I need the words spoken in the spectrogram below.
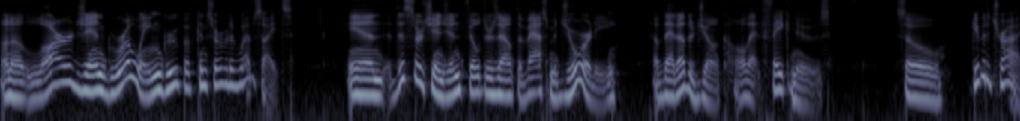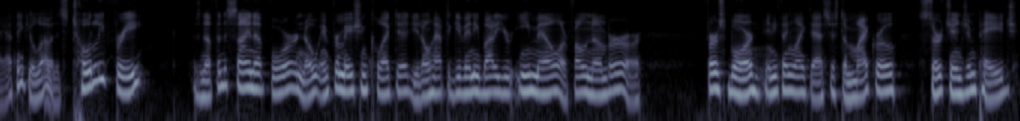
on a large and growing group of conservative websites. And this search engine filters out the vast majority of that other junk, all that fake news. So give it a try. I think you'll love it. It's totally free. There's nothing to sign up for, no information collected. You don't have to give anybody your email or phone number or firstborn, anything like that. It's just a micro search engine page.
